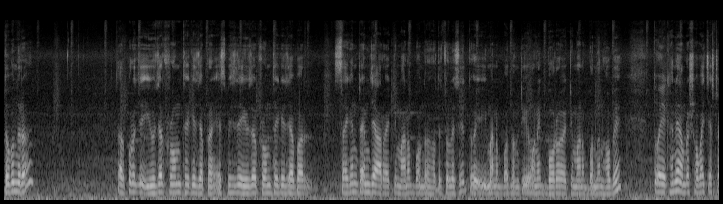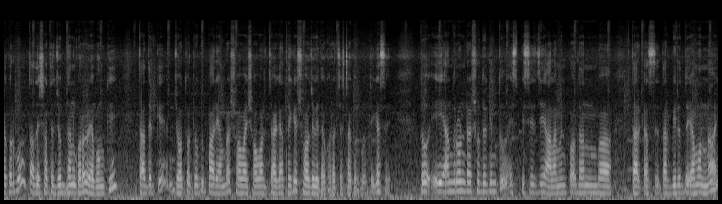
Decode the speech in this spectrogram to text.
তো বন্ধুরা তারপরে যে ইউজার ফর্ম থেকে যে আপনার এসপিসি যে ইউজার ফর্ম থেকে যে আবার সেকেন্ড টাইম যে আরও একটি মানববন্ধন হতে চলেছে, তো এই মানববন্ধনটি অনেক বড় একটি মানববন্ধন হবে। তো এখানে আমরা সবাই চেষ্টা করব তাদের সাথে যোগদান করার এবং কি তাদেরকে যতটুকু পারি আমরা সবাই সবার জায়গা থেকে সহযোগিতা করার চেষ্টা করব, ঠিক আছে? তো এই আন্দোলনটা শুধু কিন্তু এসপিসির যে আলামিন প্রধান বা তার কাছে, তার বিরুদ্ধে এমন নয়,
